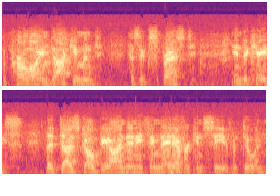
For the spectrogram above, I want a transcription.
the Purloined document has expressed indicates that it does go beyond anything they'd ever conceive of doing.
